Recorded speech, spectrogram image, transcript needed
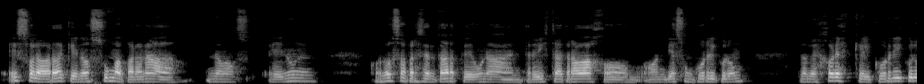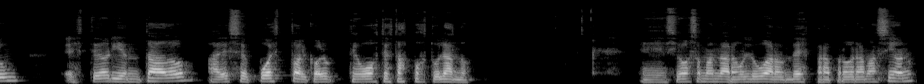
Eso la verdad que no suma para nada. en un, cuando vas a presentarte una entrevista de trabajo o envías un currículum, lo mejor es que el currículum esté orientado a ese puesto al que vos te estás postulando. Eh, si vas a mandar a un lugar donde es para programación,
